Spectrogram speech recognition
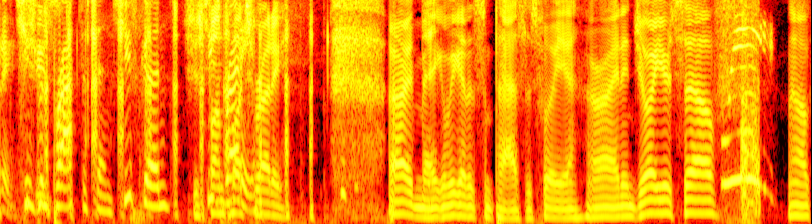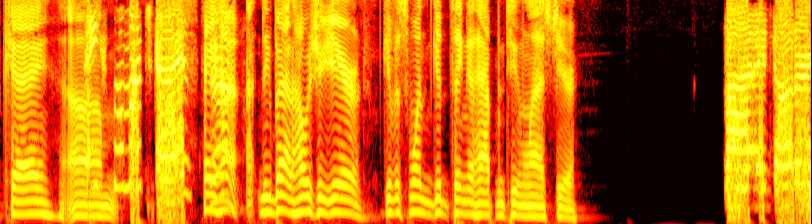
ready. She's been practicing. She's good. She's, She's funplex ready. All right, Megan, we got some passes for you. All right, enjoy yourself. Sweet. Okay. Thanks Um, so much, guys. hey, Yeah. how, you bet. How was your year? Give us one good thing that happened to you last year. My daughter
